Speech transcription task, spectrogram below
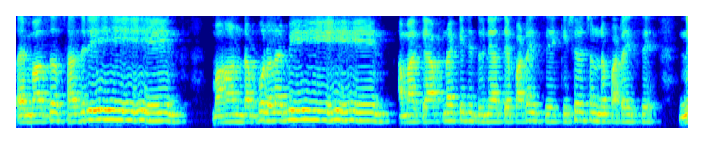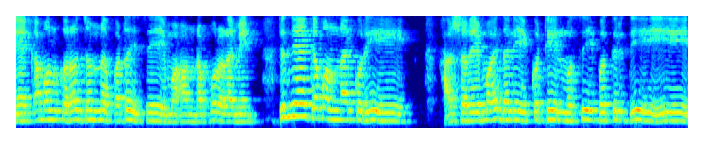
তাই মাজাজ হাজরিন মহান রাব্বুল আলামিন আমাকে আপনাকে যে দুনিয়াতে পাঠাইছে, কিসের জন্য পাঠাইছে, নেক আমল করার জন্য পাঠাইছে, মহান রাব্বুল আলামিন যদি নেক আমল না করি হাসরে ময়দানে কঠিন মুসিবতের দিন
